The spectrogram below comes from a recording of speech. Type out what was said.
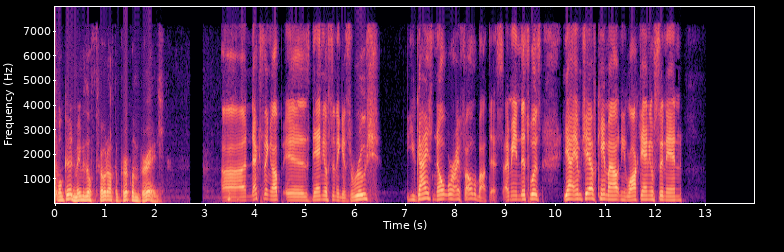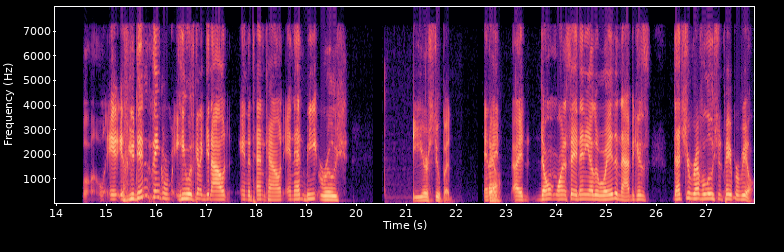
Well, good. Maybe they'll throw it off the Brooklyn Bridge. Uh, next thing up is Danielson against Rush. You guys know where I felt about this. I mean, this was, yeah, MJF came out and he locked Danielson in. If you didn't think he was going to get out in the 10 count and then beat Rush, you're stupid. And Yeah. I, I don't want to say it any other way than that because that's your Revolution pay per view.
